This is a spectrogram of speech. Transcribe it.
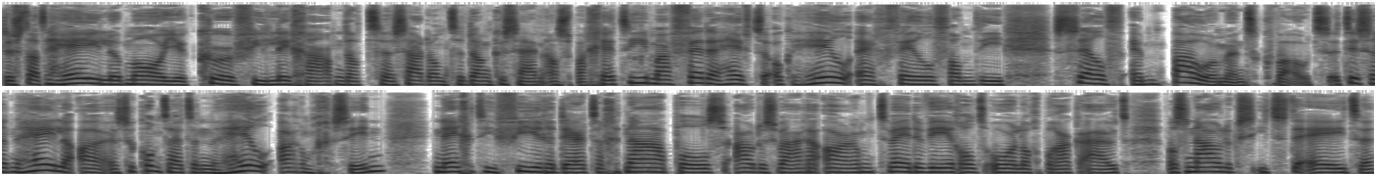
Dus dat hele mooie curvy lichaam... dat eh, zou dan te danken zijn aan spaghetti. Maar verder heeft ze ook heel erg veel van die self-empowerment quotes. Het is een hele, ze komt uit een heel arm gezin. 1934, Napels, ouders waren arm. Tweede Wereldoorlog brak uit. Was nauwelijks iets te eten.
